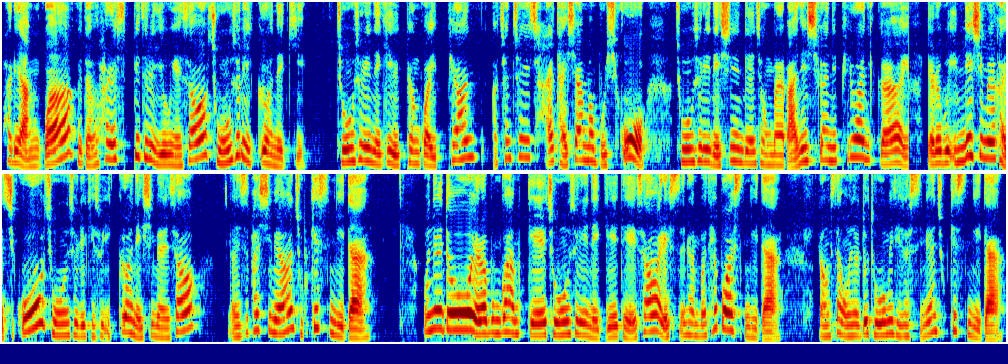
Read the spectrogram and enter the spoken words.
활의 양과 그 다음에 활의 스피드를 이용해서 좋은 소리 이끌어내기 좋은 소리 내기 1편과 2편 천천히 잘 다시 한번 보시고 좋은 소리 내시는 데는 정말 많은 시간이 필요하니까 여러분 인내심을 가지고 좋은 소리 계속 이끌어내시면서 연습하시면 좋겠습니다. 오늘도 여러분과 함께 좋은 소리 내기에 대해서 레슨을 한번 해보았습니다. 영상 오늘도 도움이 되셨으면 좋겠습니다.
